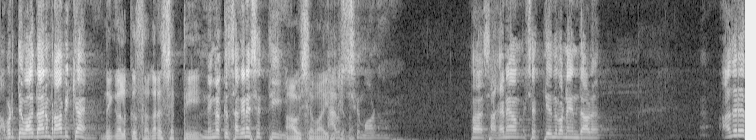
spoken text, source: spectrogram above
അവിടുത്തെ വാഗ്ദാനം പ്രാപിക്കാൻ നിങ്ങൾക്ക് സഹനശക്തി നിങ്ങൾക്ക് സഹനശക്തി ആവശ്യമായി ആവശ്യമാണ്. ഇപ്പൊ സഹന ശക്തി എന്ന് പറഞ്ഞാൽ എന്താണ്? അതൊരു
